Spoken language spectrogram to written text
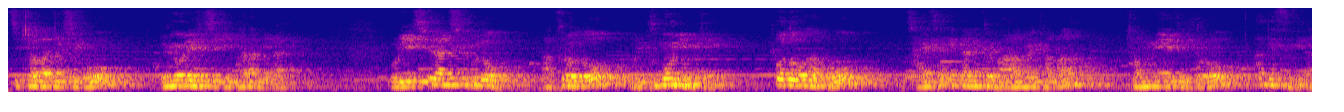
지켜봐 주시고 응원해 주시기 바랍니다. 우리 신랑 신부도 앞으로도 우리 부모님께 효도하고 잘 살겠다는 그 마음을 담아 격려해 드리도록 하겠습니다.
